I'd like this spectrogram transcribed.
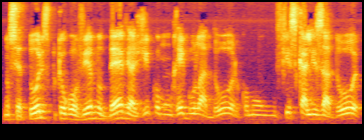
nos setores, porque o governo deve agir como um regulador, como um fiscalizador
